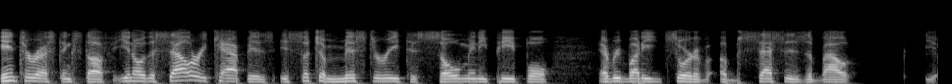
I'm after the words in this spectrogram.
Interesting stuff. You know, the salary cap is is such a mystery to so many people. Everybody sort of obsesses about you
